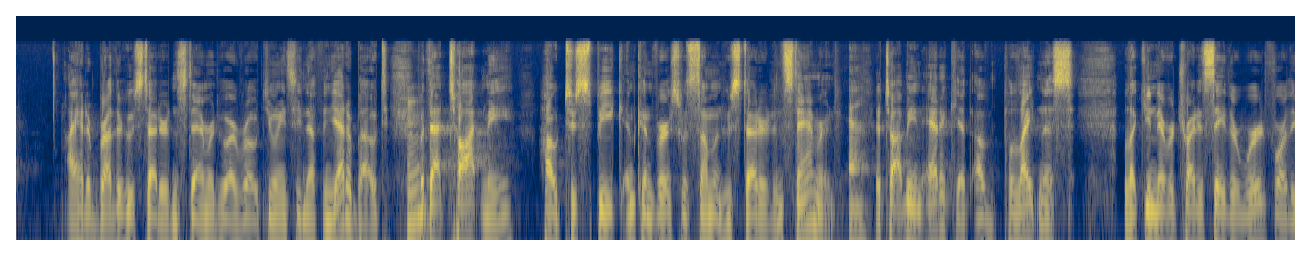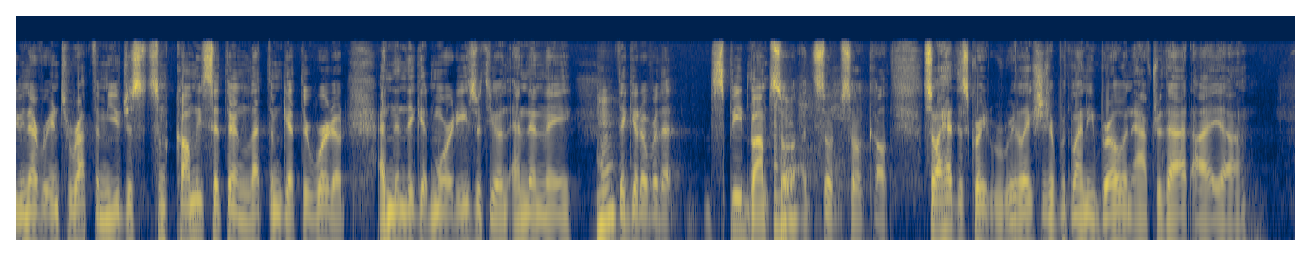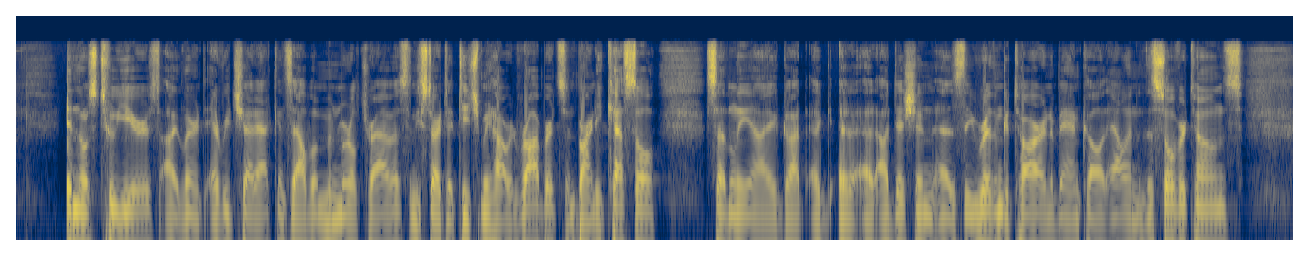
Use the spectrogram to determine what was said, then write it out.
I had a brother who stuttered and stammered who I wrote You Ain't Seen Nothing Yet about, Hmm? but that taught me how to speak and converse with someone who stuttered and stammered. Yeah. It taught me an etiquette of politeness. Like you never try to say their word for them, you never interrupt them. You just calmly sit there and let them get their word out, and then they get more at ease with you, and, and then they Hmm? they get over that speed bump, so Mm-hmm. so so called. So I had this great relationship with Lenny Breau, and after that, I. Uh, in those two years, I learned every Chet Atkins album and Merle Travis, and he started to teach me Howard Roberts and Barney Kessel. Suddenly, I got an audition as the rhythm guitar in a band called Allan and the Silvertones.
